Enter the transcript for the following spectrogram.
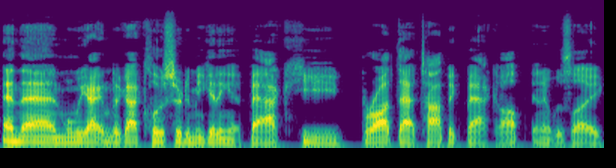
And then when we got, got closer to me getting it back, he brought that topic back up, and it was like,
